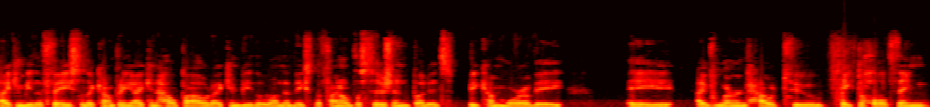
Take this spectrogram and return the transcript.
I can be the face of the company. I can help out. I can be the one that makes the final decision. But it's become more of a a. I've learned how to take the whole thing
